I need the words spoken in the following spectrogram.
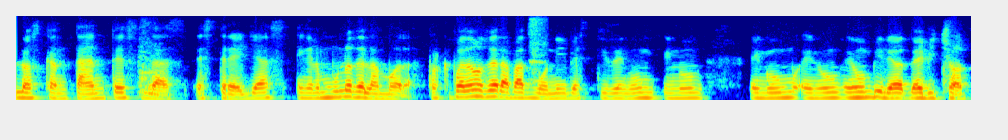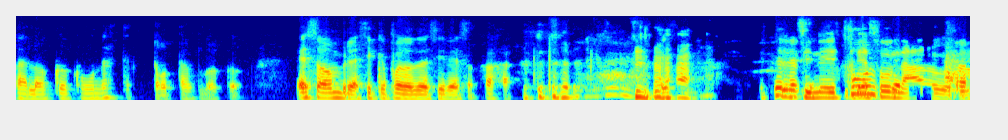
los cantantes, las estrellas en el mundo de la moda? Porque podemos ver a Bad Bunny vestido en un, en un, en un, en un, en un video de bichota, loco, con unas tetotas, loco. Es hombre, así que puedo decir eso, jaja. Se le- Si necesitas Full, un lado, güey.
